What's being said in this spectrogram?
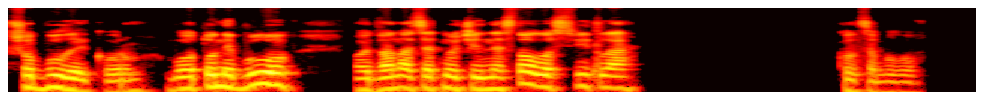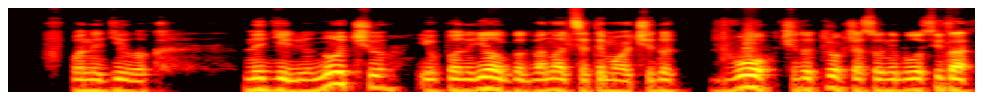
щоб були корм. Бо то не було. О 12 ночі не стало світла. Коли це було? В понеділок. В неділю ночі, і в понеділок до 12 чи до 2, чи до 3 часу не було світла.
